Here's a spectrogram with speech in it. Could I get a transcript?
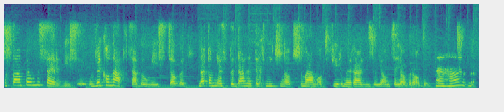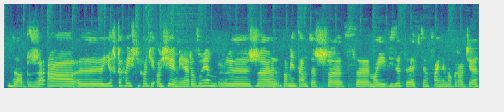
dostałam pełny serwis. Wykonawca był miejscowy. Natomiast dane techniczne otrzymałam od firmy realizującej ogrody. Aha, dobrze. A y, jeszcze jeśli chodzi o ziemię, rozumiem, y, że pamiętam też y, z mojej wizyty w tym fajnym ogrodzie,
